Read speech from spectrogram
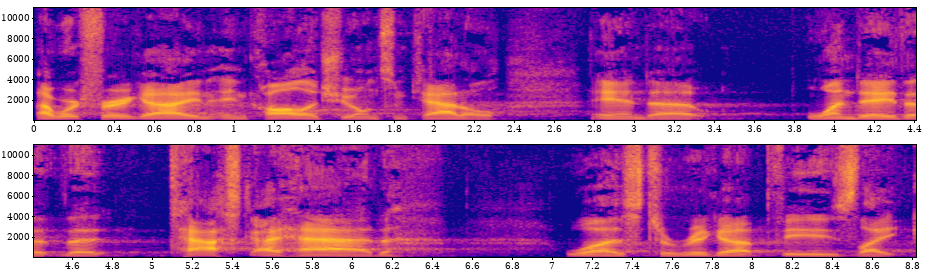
I worked for a guy in, in college who owned some cattle, and uh, one day the, the task I had was to rig up these, like,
